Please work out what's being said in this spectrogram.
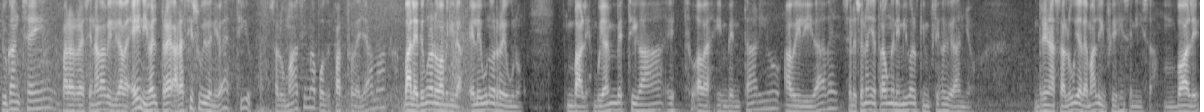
You can change para reaccionar habilidades. Eh, nivel 3. Ahora sí he subido de nivel, tío. Salud máxima, poder pacto de llama. Vale, tengo una nueva habilidad. L1, R1. Vale, voy a investigar esto. A ver, inventario, habilidades. Selecciona y atrae un enemigo al que inflige de daño. Drena salud y además le inflige ceniza. Vale.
